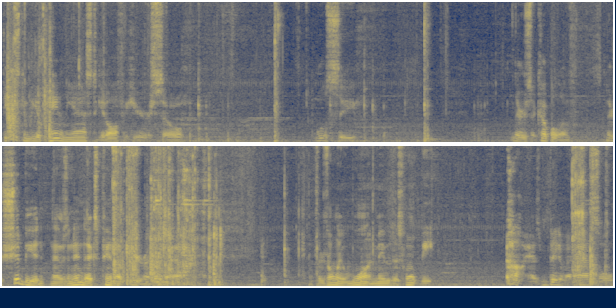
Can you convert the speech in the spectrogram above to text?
these can be a pain in the ass to get off of here so we'll see. There's a couple of there should be a, there's an index pin up here I know that. If there's only one maybe this won't be oh, as big of an asshole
